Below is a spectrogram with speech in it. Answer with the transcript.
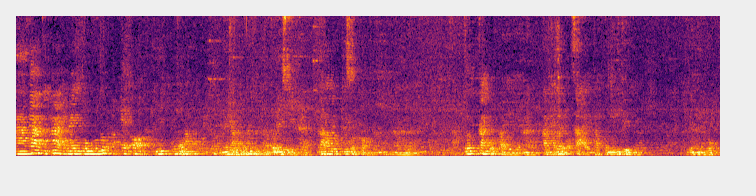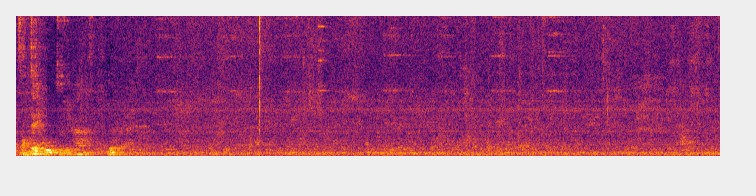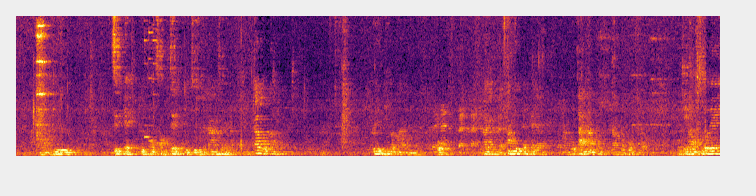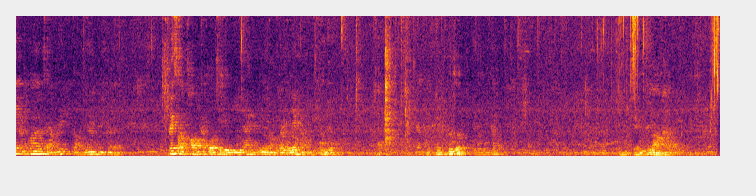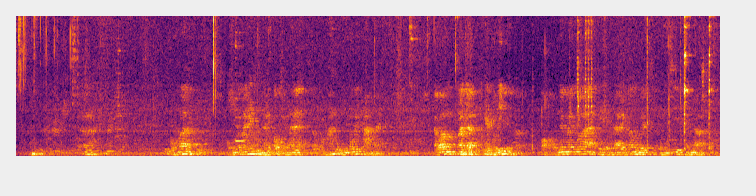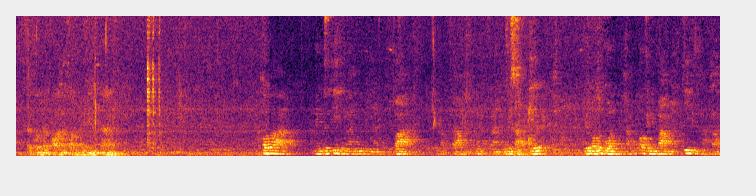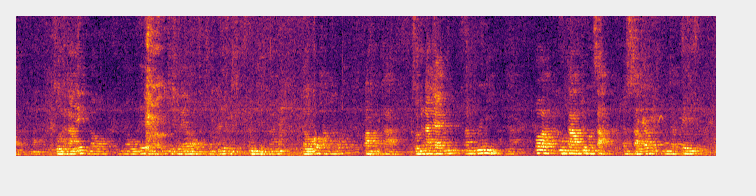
หาค่าผิดพลาดยังไงคงคงต้องปรับแก้ก็อันนี้ผมบอกว่าในการลดครับตัวเลขสูงนะครับแล้วก็ในส่วนของลดการปลดปล่อยการคาร์บอนไดออกไซด์ครับตรงนี้คือหนึ่งหกสองเจ็ดคูณจุดห้าบวก 11.627.0.5ใช่ไหมครับถ้าบวกกับก็อยู่ที่ประมาณ6แปดแปดแปดแปดประมาณ6ตามนั้นครัโอเคครับตัวเลขนี้มันก็จะไม่ต่อเนื่องไม่สอดคล้องกับตัว GDP ได้ในระดับ เพราะว่าในพื้นที่ตรงนั้นเป็นฟานนะครับฟามการศุสัตว์เยอะเยอะพอสมควรนะครับก็เป็นฟาร์มที่เป็นหาฟาร์มนะส่วนขนาดเล็กเราเราได้ทำวิธีแล้วเราเราเรียกเป็นรุ่นหนึ่งนั้นเราก็ทำแล้วฟาร์มต่างๆส่วนขนาดใหญ่มันไม่มีนะเพราะว่าดูตามจำนวนสัตว์สัตว์แล้วมันจะเป็น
